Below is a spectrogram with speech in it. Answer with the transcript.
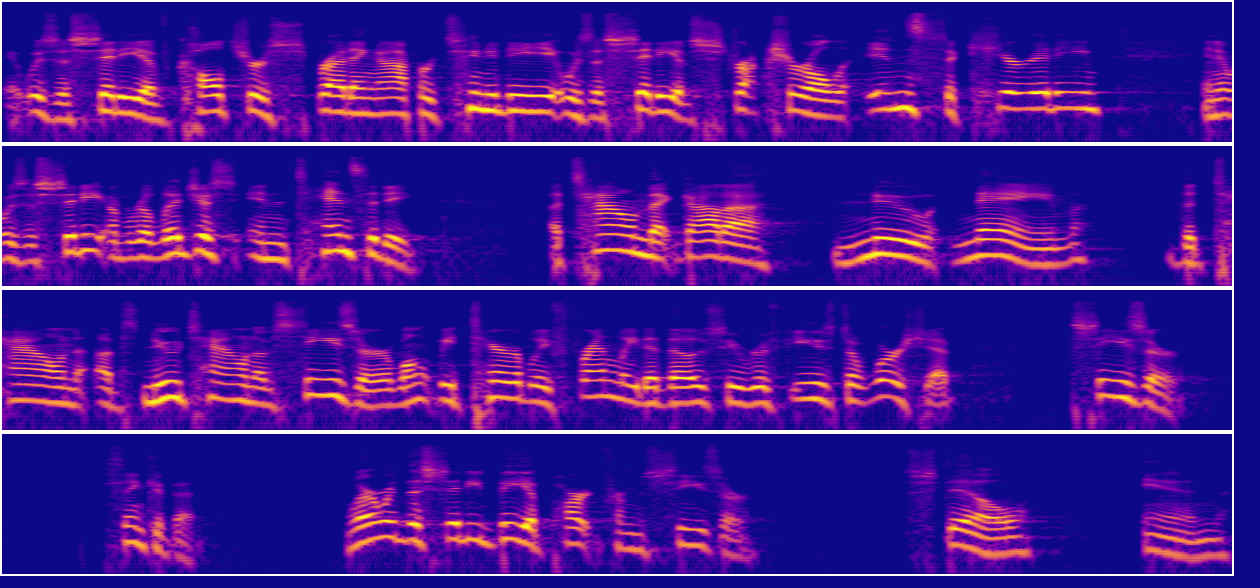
It was a city of culture spreading opportunity, it was a city of structural insecurity, and it was a city of religious intensity. A town that got a new name, the town of new town of Caesar, won't be terribly friendly to those who refuse to worship Caesar. Think of it. Where would the city be apart from Caesar? Still in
